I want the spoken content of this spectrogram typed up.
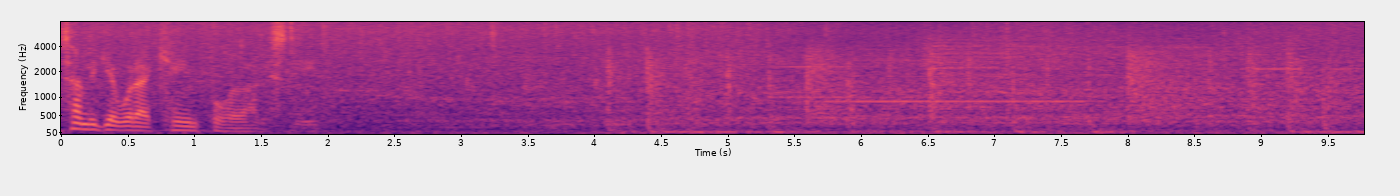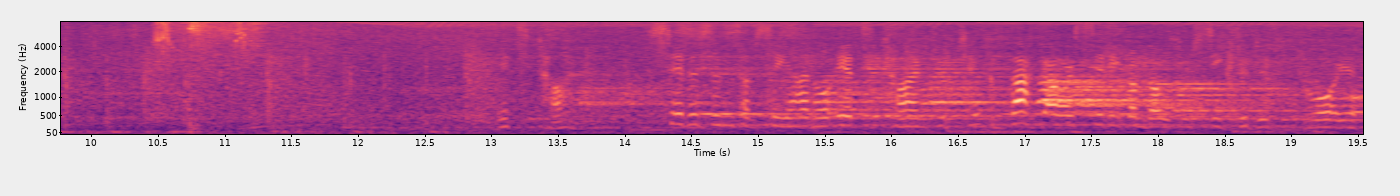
It's time to get what I came for, Augustine. It's time. Citizens of Seattle, it's time to take back our city from those who seek to destroy it.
